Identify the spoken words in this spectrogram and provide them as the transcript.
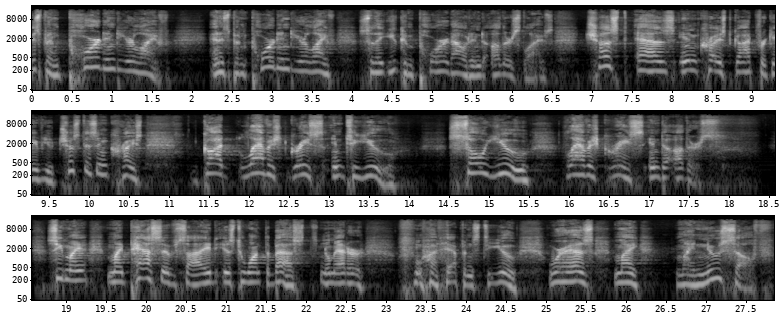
It's been poured into your life and it's been poured into your life so that you can pour it out into others' lives. Just as in Christ God forgave you, just as in Christ God lavished grace into you, so you lavish grace into others. See, my, my passive side is to want the best, no matter what happens to you. Whereas my, my new self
